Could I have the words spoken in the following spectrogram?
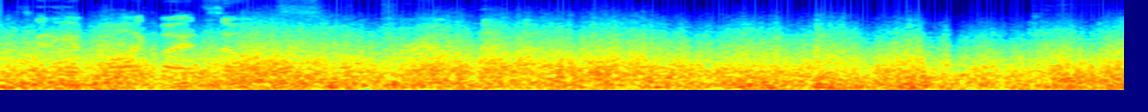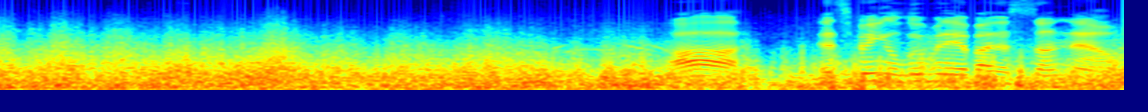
It's gonna get blocked by its own smoke trail. Ah, it's being illuminated by the sun now.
